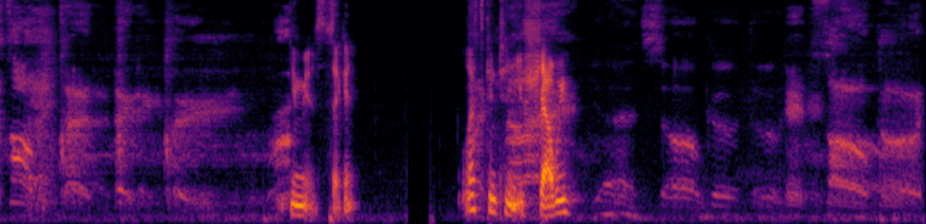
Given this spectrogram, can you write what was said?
it's all Give me a second. Let's continue, shall we? Yeah, it's so good, dude. It's so good.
